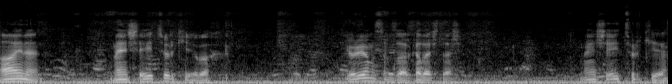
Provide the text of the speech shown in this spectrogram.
Aynen. Menşei Türkiye bak. Görüyor musunuz arkadaşlar? Menşei Türkiye.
